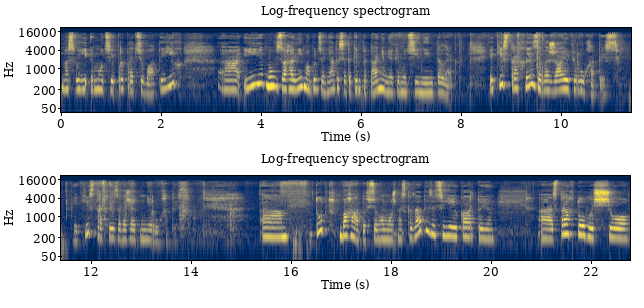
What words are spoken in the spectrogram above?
на свої емоції, припрацювати їх. І, ну, взагалі, мабуть, зайнятися таким питанням, як емоційний інтелект. Які страхи заважають рухатись? Які страхи заважають мені рухатись? Тут багато всього можна сказати за цією картою. Страх того, що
